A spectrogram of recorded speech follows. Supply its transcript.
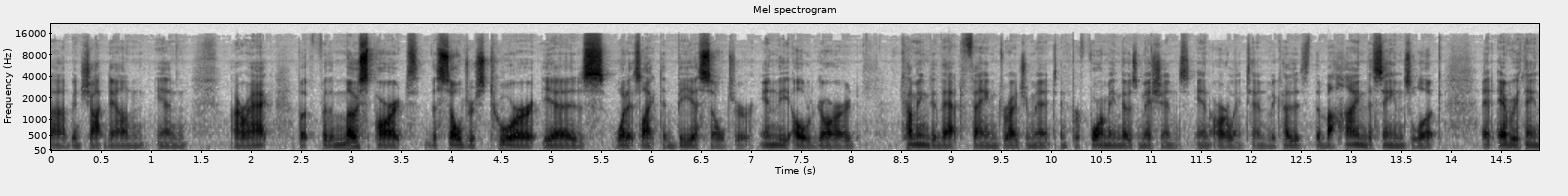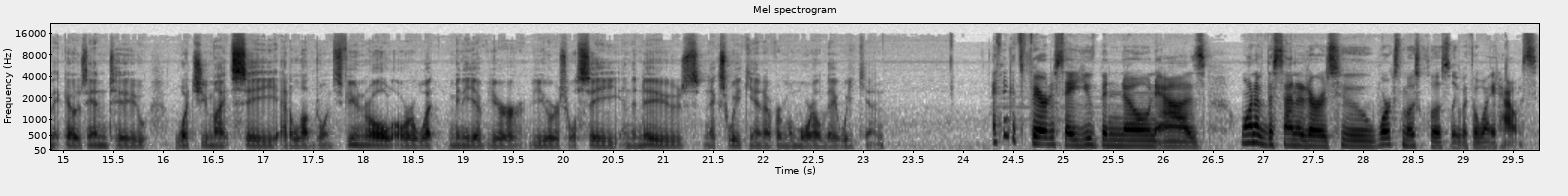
uh, been shot down in Iraq. But for the most part, the soldier's tour is what it's like to be a soldier in the old guard, coming to that famed regiment and performing those missions in Arlington because it's the behind the scenes look at everything that goes into what you might see at a loved one's funeral or what many of your viewers will see in the news next weekend over Memorial Day weekend. I think it's fair to say you've been known as one of the senators who works most closely with the White House.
